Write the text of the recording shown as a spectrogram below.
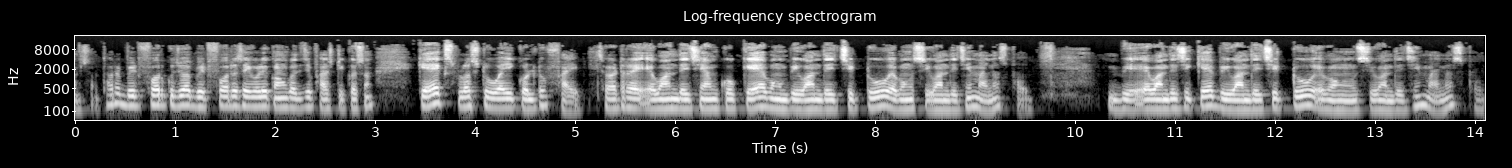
আনসর তাহলে বিট ফোর কু যা বিট ফোর সেইভাবে কোণ করছি first equation k x plus two y equal to five so এটারে এ ওয়ান দিয়েছি আমকু কে এবং বি ওয়ান দিয়েছি টু এবং সি ওয়ান দিয়েছি মাইনাস ফাইভ এ ওয়ান দিয়েছি কে বি ওয়ান দিয়েছি টু এবং সি ওয়ান দিয়েছি মাইনাস ফাইভ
